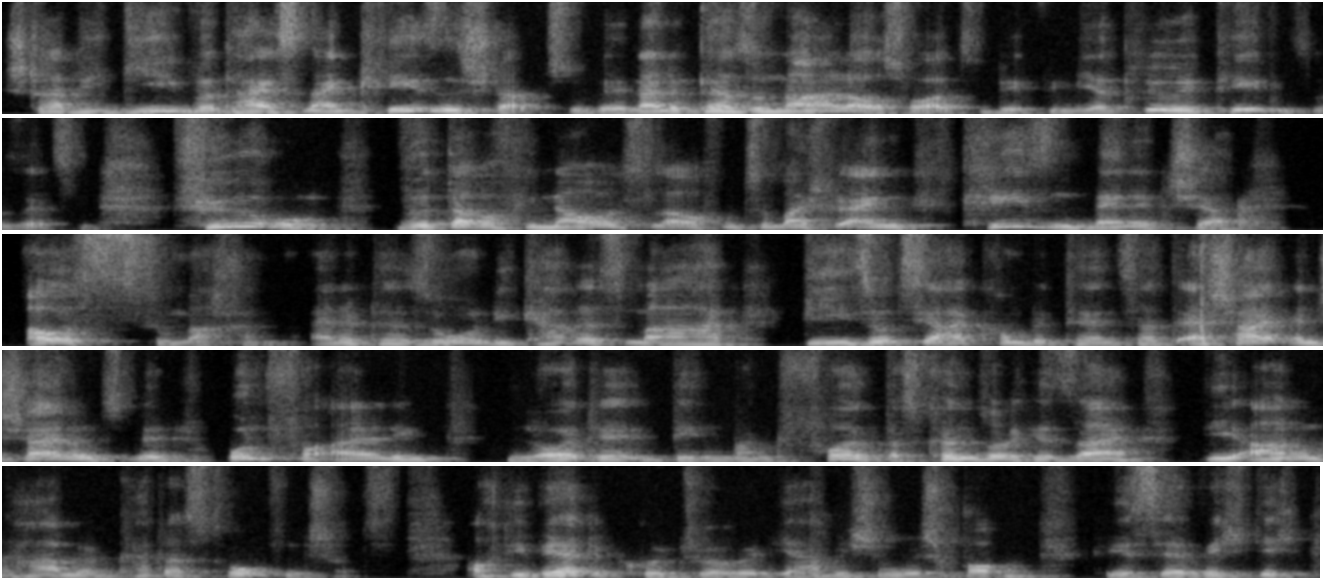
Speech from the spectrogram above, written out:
Strategie wird heißen, einen Krisenstab zu bilden, eine Personalauswahl zu definieren, Prioritäten zu setzen. Führung wird darauf hinauslaufen, zum Beispiel einen Krisenmanager auszumachen. Eine Person, die Charisma hat, die Sozialkompetenz hat, Entscheidungswillen und vor allen Dingen Leute, denen man folgt. Das können solche sein, die Ahnung haben im Katastrophenschutz. Auch die Wertekultur, die habe ich schon gesprochen, die ist sehr wichtig.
